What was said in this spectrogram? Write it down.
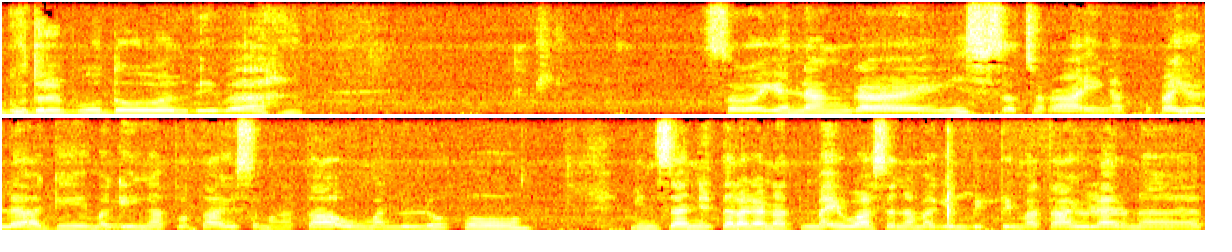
budol-budol, di ba? So, yun lang guys. At saka, ingat po kayo lagi. Mag-ingat po tayo sa mga taong manluloko. Minsan, hindi talaga natin maiwasan na maging biktima tayo, lalo na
